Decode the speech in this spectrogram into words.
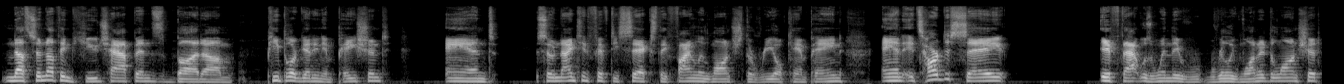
not so nothing huge happens, but um, people are getting impatient, and so 1956 they finally launched the real campaign, and it's hard to say if that was when they really wanted to launch it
